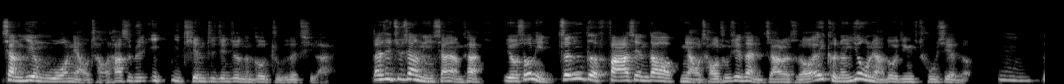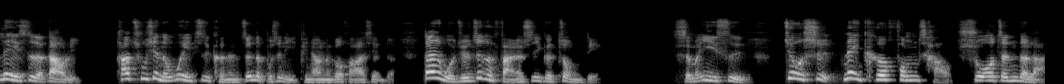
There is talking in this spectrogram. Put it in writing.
像燕窝鸟巢，它是不是一一天之间就能够筑得起来？但是，就像你想想看，有时候你真的发现到鸟巢出现在你家的时候，哎，可能幼鸟都已经出现了。嗯，类似的道理，它出现的位置可能真的不是你平常能够发现的。但是，我觉得这个反而是一个重点。什么意思？就是那颗蜂巢，说真的啦，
